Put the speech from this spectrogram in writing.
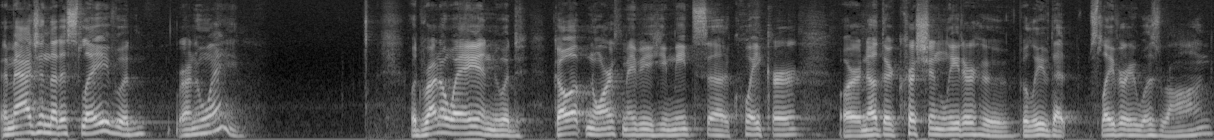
imagine that a slave would run away. Would run away and would go up north. Maybe he meets a Quaker or another Christian leader who believed that slavery was wrong.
